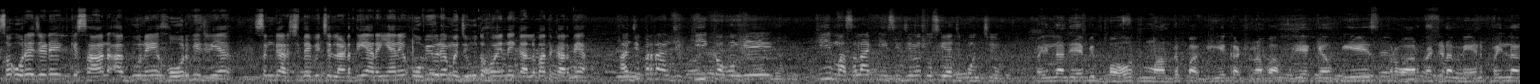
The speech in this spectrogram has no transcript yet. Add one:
ਸੋ ਉਰੇ ਜਿਹੜੇ ਕਿਸਾਨ ਆਗੂ ਨੇ ਹੋਰ ਵੀ ਜਿਹੜੀਆਂ ਸੰਘਰਸ਼ ਦੇ ਵਿੱਚ ਲੜਦੀਆਂ ਰਹੀਆਂ ਨੇ, ਉਹ ਵੀ ਉਰੇ ਮੌਜੂਦ ਹੋਏ ਨੇ, ਗੱਲਬਾਤ ਕਰਦੇ ਆ ਹਾਂਜੀ ਪ੍ਰਧਾਨ ਜੀ, ਕੀ ਕਹੋਗੇ? ਕੀ ਮਸਲਾ ਕੀ ਸੀ ਜਿਵੇਂ ਤੁਸੀਂ ਅੱਜ ਪਹੁੰਚੇ ਹੋ? ਪਹਿਲਾਂ ਤੇ ਇਹ ਵੀ ਬਹੁਤ ਮੰਦਭਾਗੀ ਇਹ ਘਟਨਾ ਵਾਪਰੀ ਹੈ, ਕਿਉਂਕਿ ਇਸ ਪਰਿਵਾਰ ਦਾ ਜਿਹੜਾ ਮੇਨ ਪਹਿਲਾਂ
